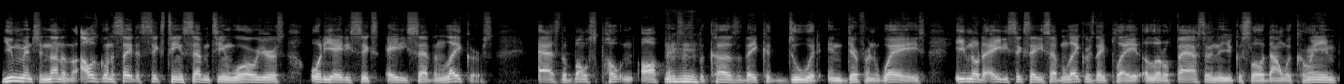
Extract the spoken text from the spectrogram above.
you mentioned none of them. I was going to say the 16 17 Warriors or the 86 87 Lakers as the most potent offenses mm-hmm. because they could do it in different ways. Even though the 86 87 Lakers, they played a little faster and then you could slow it down with Kareem.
